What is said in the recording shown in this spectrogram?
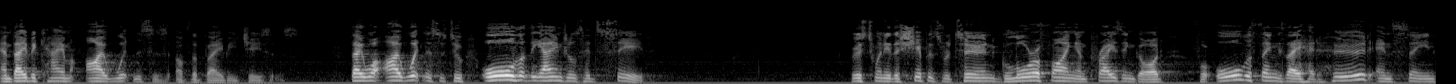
and they became eyewitnesses of the baby Jesus. They were eyewitnesses to all that the angels had said. Verse 20, the shepherds returned, glorifying and praising God for all the things they had heard and seen,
